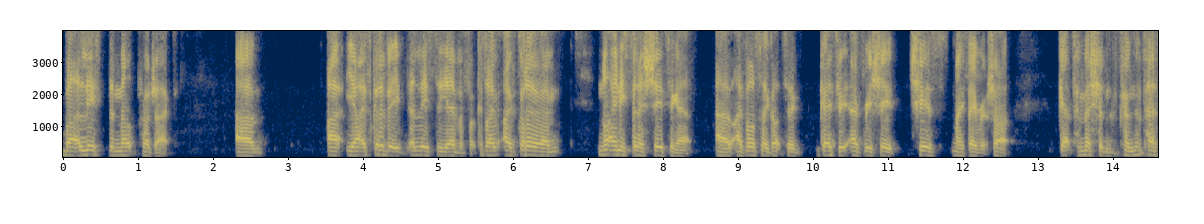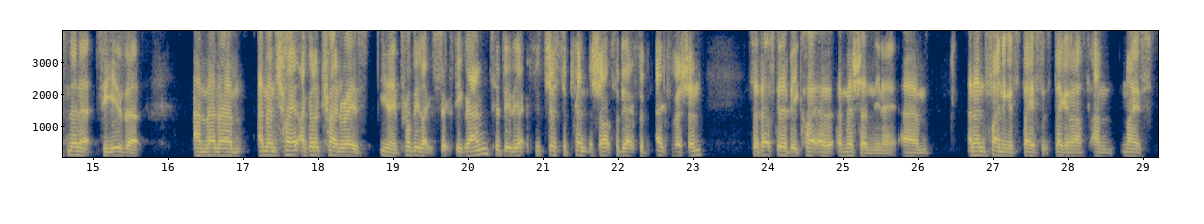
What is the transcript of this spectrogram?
Well, at least the milk project. Um, uh, yeah, it's going to be at least a year before because I've I've got to um, not only finish shooting it, uh, I've also got to go through every shoot, choose my favorite shot, get permission from the person in it to use it, and then um, and then try. I've got to try and raise you know probably like sixty grand to do the just to print the shots for the ex- exhibition. So that's going to be quite a, a mission, you know. Um, and then finding a space that's big enough and nice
